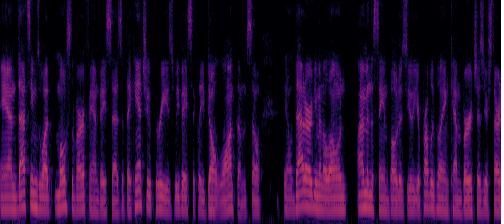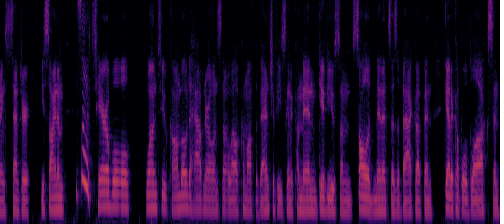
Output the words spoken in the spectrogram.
And that seems what most of our fan base says. If they can't shoot threes, we basically don't want them. So, you know, that argument alone, I'm in the same boat as you. You're probably playing Khem Birch as your starting center. You sign him. It's not a terrible one-two combo to have Nerlens Noel come off the bench if he's going to come in, give you some solid minutes as a backup, and get a couple of blocks and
